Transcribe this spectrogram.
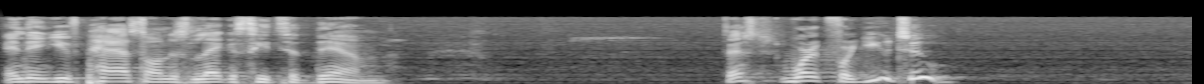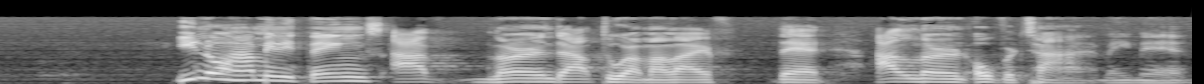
and then you've passed on this legacy to them, that's work for you too. You know how many things I've learned out throughout my life that I learned over time, amen.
